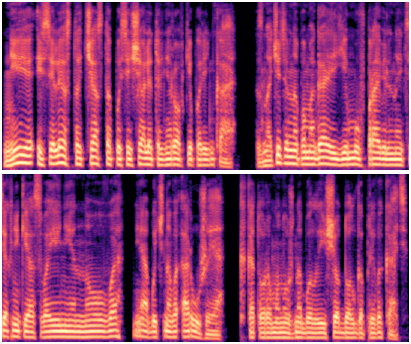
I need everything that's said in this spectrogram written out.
Ния и Селеста часто посещали тренировки паренька, значительно помогая ему в правильной технике освоения нового, необычного оружия, к которому нужно было еще долго привыкать.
